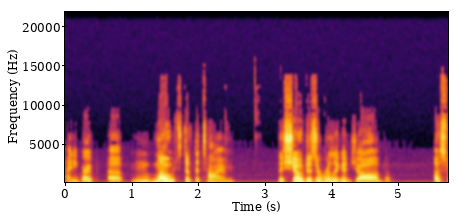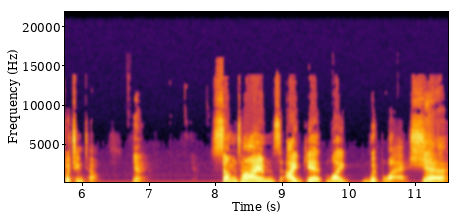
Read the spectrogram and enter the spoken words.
tiny gripe. Uh, most of the time, the show does a really good job of switching tones. Yeah. Sometimes I get like whiplash. Yeah,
